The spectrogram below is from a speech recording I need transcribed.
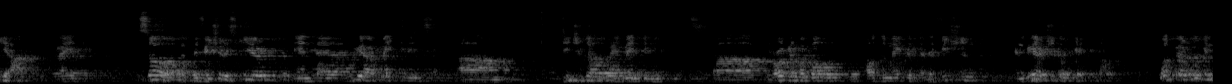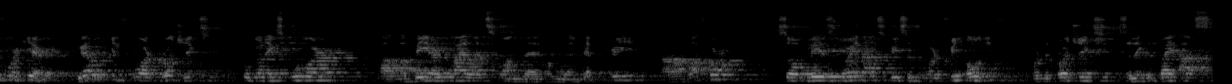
VR, right? So the future is here, and uh, we are making it um, digital, we're making it uh, programmable, automated, and efficient, and we are digital What we're looking for here, we are looking for projects who are going to explore uh, their pilots on the on the Web3 uh, platform. So please join us. We support free audit for the projects selected by us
